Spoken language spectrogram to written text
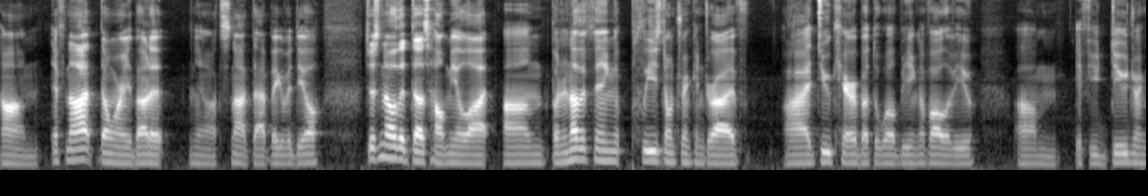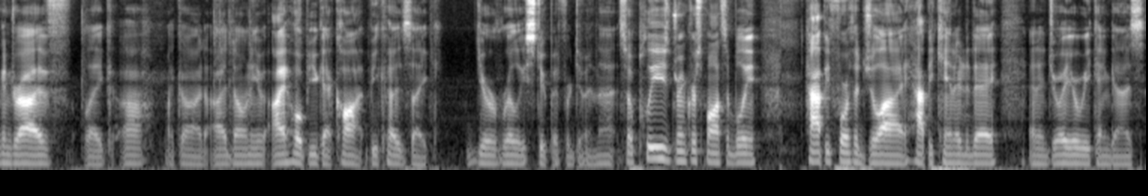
Um, if not, don't worry about it. You know, it's not that big of a deal just know that does help me a lot. Um, but another thing, please don't drink and drive. I do care about the well-being of all of you. Um, if you do drink and drive, like, oh my god, I don't even. I hope you get caught because like you're really stupid for doing that. So please drink responsibly. Happy Fourth of July, Happy Canada Day, and enjoy your weekend, guys.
